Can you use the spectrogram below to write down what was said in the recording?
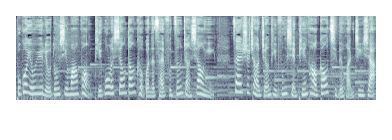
不过，由于流动性挖矿提供了相当可观的财富增长效应，在市场整体风险偏好高企的环境下，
